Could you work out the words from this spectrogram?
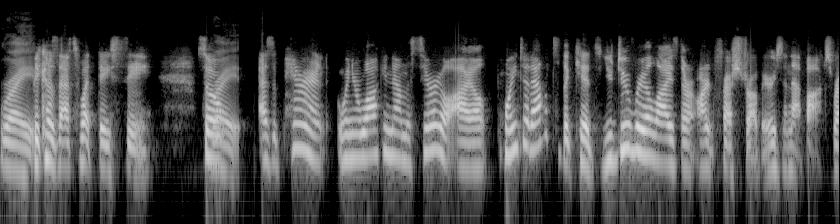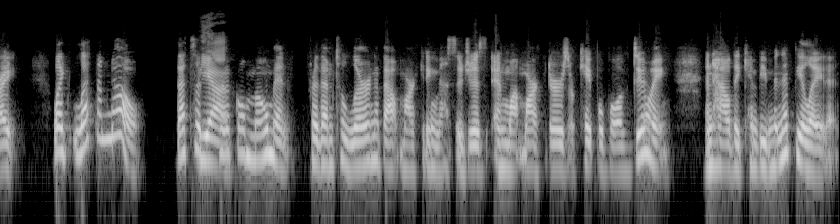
right because that's what they see. So, right as a parent, when you're walking down the cereal aisle, point it out to the kids. You do realize there aren't fresh strawberries in that box, right? Like, let them know. That's a Yeah. critical moment for them to learn about marketing messages and what marketers are capable of doing and how they can be manipulated.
